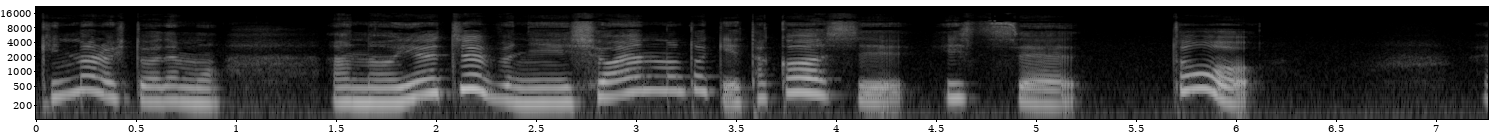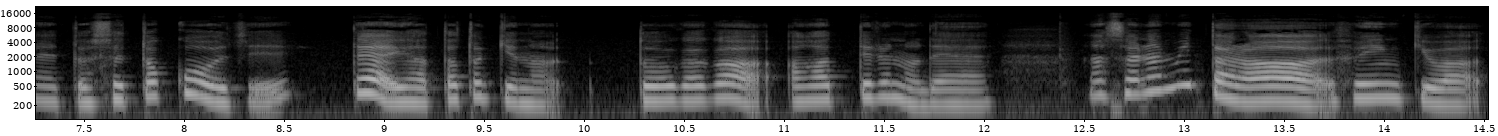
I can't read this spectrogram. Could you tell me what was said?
気になる人はでも、あの、YouTube に初演の時、高橋一生と、えっ、と、瀬戸康史でやった時の動画が上がってるので、それ見たら雰囲気は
